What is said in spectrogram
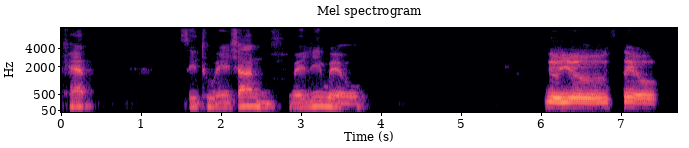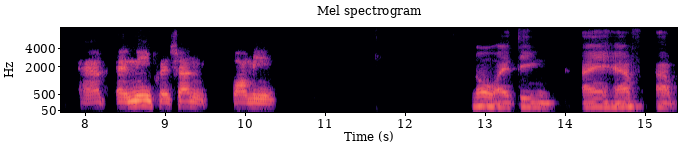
cat situation very well. Do you still have any question for me? No, I think I have a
